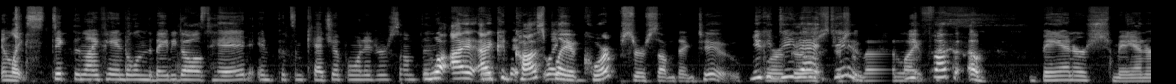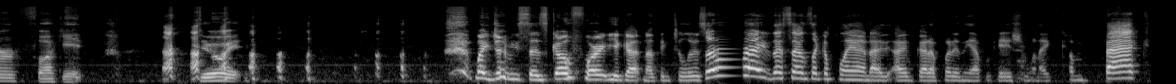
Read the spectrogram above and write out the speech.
and like stick the knife handle in the baby doll's head and put some ketchup on it or something. Well, I I could cosplay like, a corpse or something too. You could do that too. Like you fuck a banner schmanner. Fuck it. Do it. Mike Jimmy says, "Go for it. You got nothing to lose." All right, that sounds like a plan. I, I've got to put in the application when I come back.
